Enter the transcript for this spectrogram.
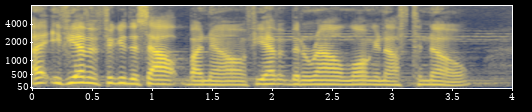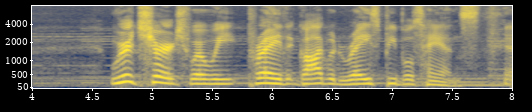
uh, if you haven't figured this out by now, if you haven't been around long enough to know, we're a church where we pray that God would raise people's hands.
